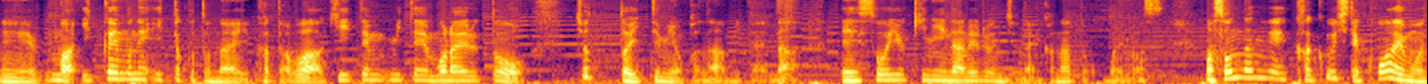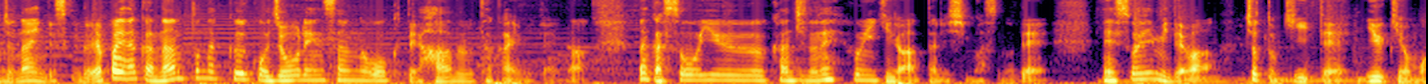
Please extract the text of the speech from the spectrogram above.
えー、まあ一回もね行ったことない方は聞いてみてもらえるとちょっと行ってみようかなみたいな、えー、そういう気になれるんじゃないかなと思います。まあそんなにね格打ちって怖いもんじゃないんですけどやっぱりなんかなんとなくこう常連さんが多くてハードル高いみたいななんかそういう感じのね雰囲気があったりしますので、えー、そういう意味ではちょっと聞いて勇気を持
